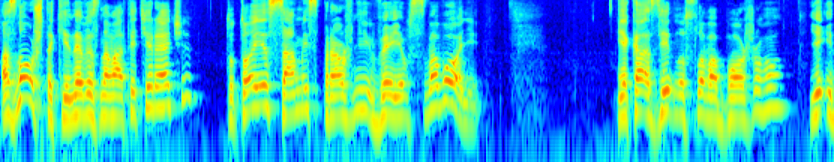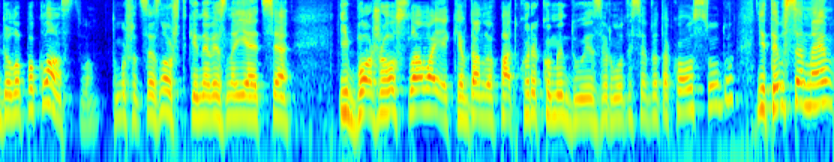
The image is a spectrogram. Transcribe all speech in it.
А знову ж таки, не визнавати ті речі, то то є самий справжній вияв сваволі яка згідно слова Божого є ідолопоклонством, тому що це знову ж таки не визнається і Божого слова, яке в даному випадку рекомендує звернутися до такого суду, і тим самим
